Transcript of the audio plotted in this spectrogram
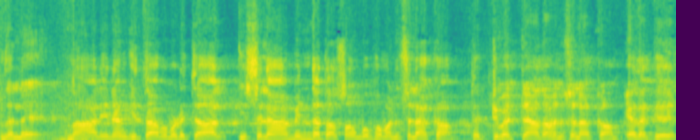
അതല്ലേ? നാലിനം കിതാബ് പഠിച്ചാൽ ഇസ്ലാമിന്റെ തസവുഫ് മനസ്സിലാക്കാം തെറ്റുപറ്റാതെ മനസ്സിലാക്കാം. ഏതൊക്കെ?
